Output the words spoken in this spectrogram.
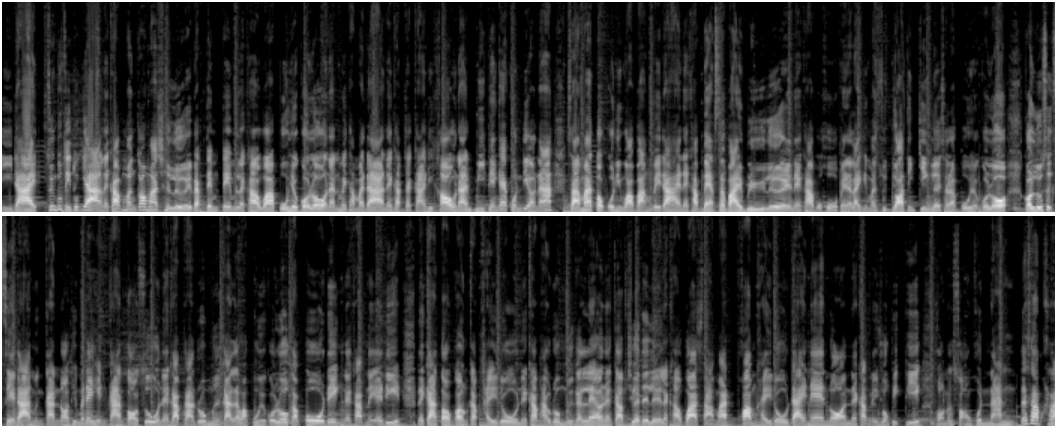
นี้ได้ ซึ่งทุกสิ่งทุกอย่างนะครับมันก็มาเฉลยแบบเต็มๆเลยครับว่าปู่เฮลโกโลนั้นไม่ธรรมดานะครับจากการที่เขานั้นมีเพียงแค่คนเดียวนะ สามารถตบโอนิวาบังไปได้นะครับแบบสบายบรือเลยนะครับโอ้โห เป็นอะไรที่มันสุดยอดจริงๆ เลยสำหรับปู่เฮลโกโลก็รู้สึกเสียดายเหมือนกันเนาะที่ไม่ได้เห็นการต่อสู้นะครับการร่วมมือกันระหว่างปู่เฮลโกโลกับโอเด้งนะครับในอดีต ในการต่อกรกับไคโดนะครับหากร่วมมือกันแล้วนะครับเชื่อได้เลยแหละครับว่าสามารถคว่ำไคโดได้แน่นอนนะครับในช่วงพีคๆของทั้งสองคนนั้น และสำหรับใคร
